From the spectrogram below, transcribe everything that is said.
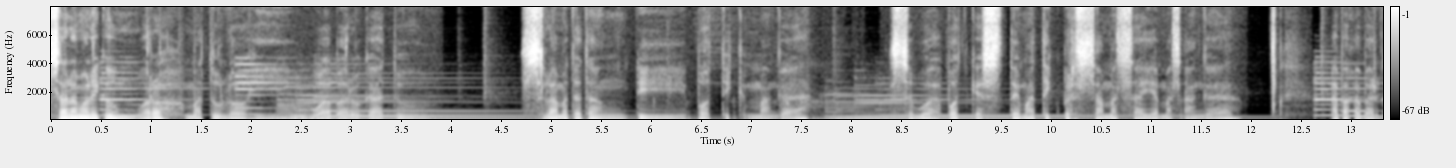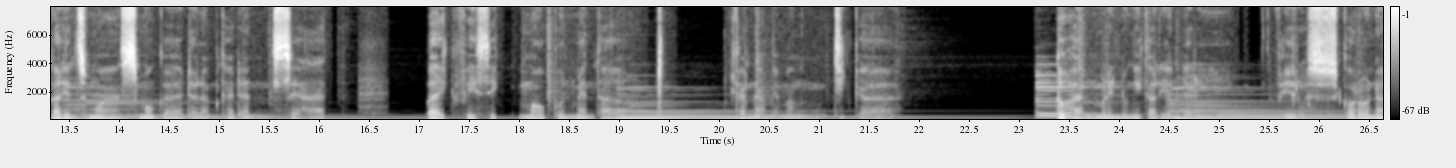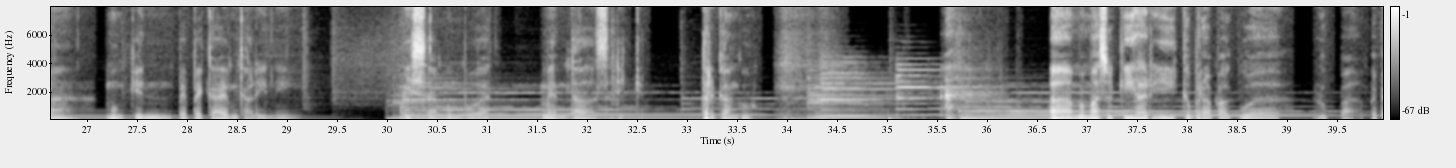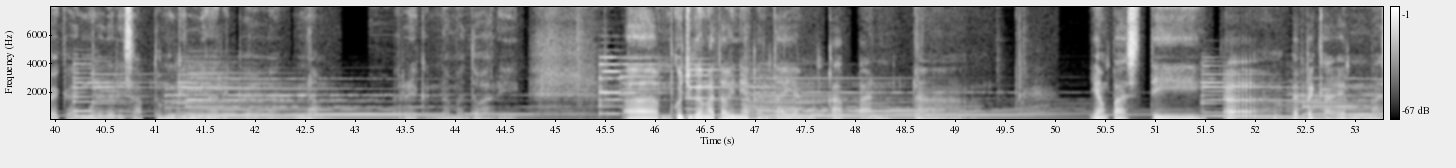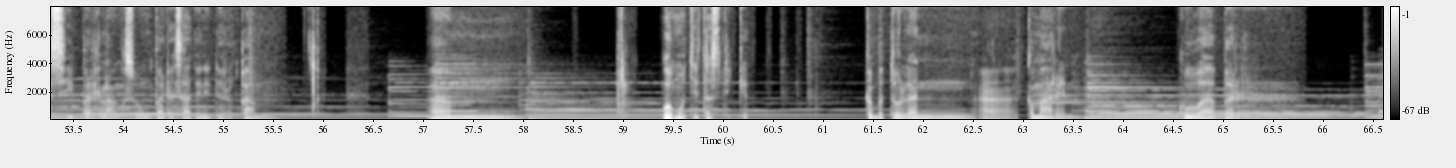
Assalamualaikum warahmatullahi wabarakatuh. Selamat datang di Potik Mangga, sebuah podcast tematik bersama saya Mas Angga. Apa kabar kalian semua? Semoga dalam keadaan sehat, baik fisik maupun mental. Karena memang jika Tuhan melindungi kalian dari virus corona, mungkin PPKM kali ini bisa membuat mental sedikit terganggu. Uh, memasuki hari keberapa? Gue lupa. PPKM mulai dari Sabtu mungkin ini hari ke 6 hari ke 6 atau hari um, gue juga nggak tahu ini akan tayang kapan. Nah yang pasti uh, eh, PPKM masih berlangsung pada saat ini direkam. Um, gue mau cerita sedikit. Kebetulan uh, kemarin gue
